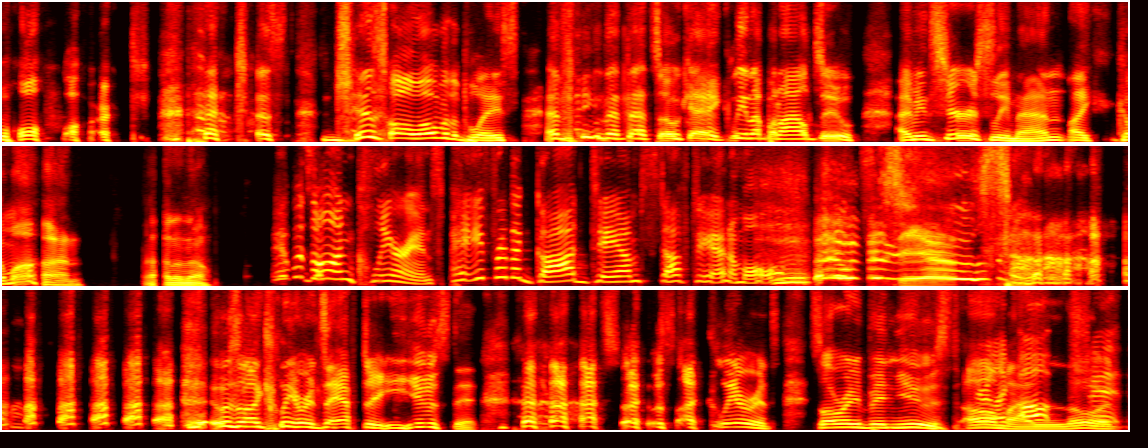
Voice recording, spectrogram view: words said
Walmart and just jizz all over the place and think that that's okay. Clean up an aisle too. I mean, seriously, man. Like, come on. I don't know. It was on clearance. Pay for the goddamn stuffed animal. It was used. it was on clearance after he used it. so it was on clearance. It's already been used. They're oh like, my oh, lord. Shit.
